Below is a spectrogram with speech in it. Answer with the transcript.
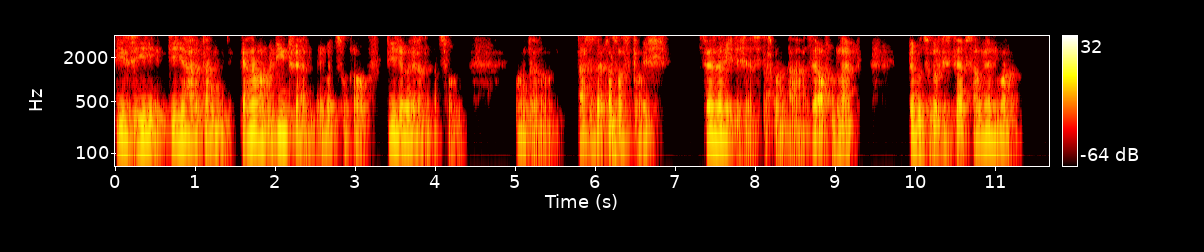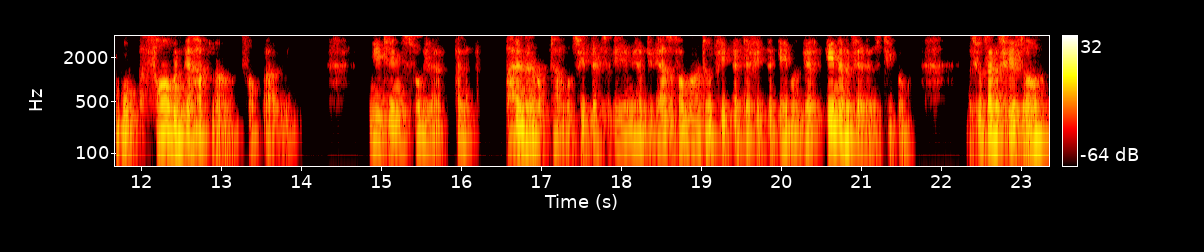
die sie, die halt dann gerne mal bedient werden in Bezug auf die jüngere Generation. Und äh, das ist etwas, was, glaube ich, sehr, sehr wichtig ist, dass man da sehr offen bleibt. In Bezug auf die Steps haben wir immer Formen gehabt, ne, ähm, Meetings, wo wir alle, allen erlaubt haben, uns Feedback zu geben. Wir haben diverse Formate und Feedback, der Feedback geben und wir gehen damit sehr sensitiv um. Also ich würde sagen, das hilft auch.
